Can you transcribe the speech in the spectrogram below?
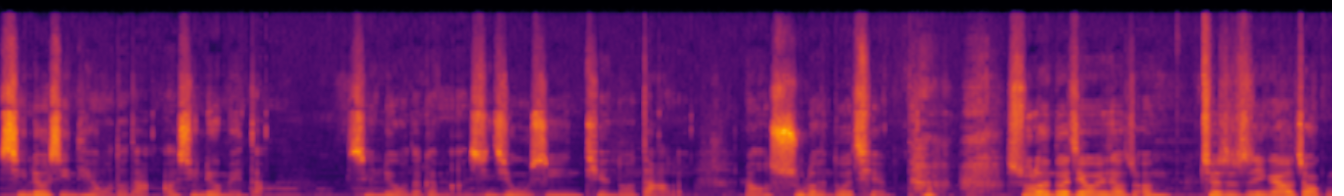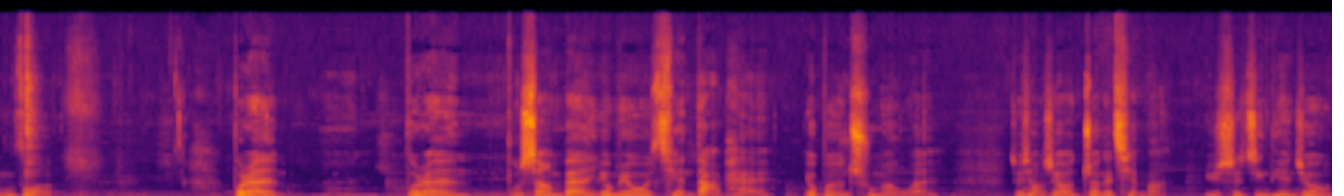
星六、星天我都打，啊，星六没打，星六我在干嘛？星期五、星期天都打了，然后输了很多钱，输了很多钱，我就想说，嗯，确实是应该要找工作了，不然，不然不上班又没有钱打牌，又不能出门玩，就想说要赚个钱吧。于是今天就，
